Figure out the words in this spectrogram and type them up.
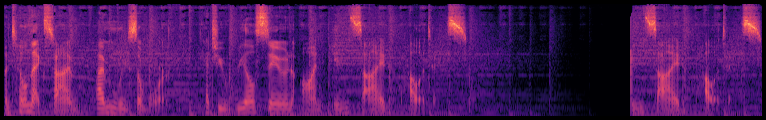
Until next time, I'm Lisa Worf. Catch you real soon on Inside Politics. Inside Politics.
